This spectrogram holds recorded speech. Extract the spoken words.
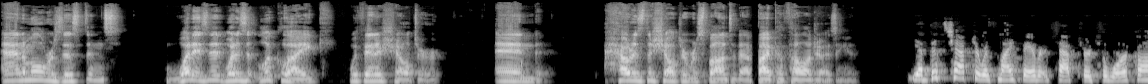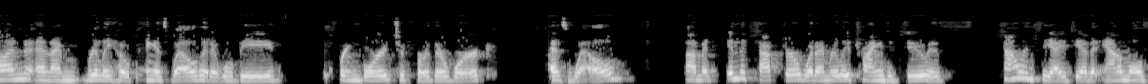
Animal resistance. What is it? What does it look like within a shelter? And how does the shelter respond to that by pathologizing it? Yeah, this chapter was my favorite chapter to work on, and I'm really hoping as well that it will be springboard to further work as well. Um, and in the chapter, what I'm really trying to do is challenge the idea that animals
